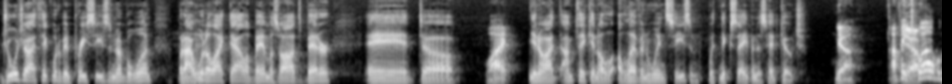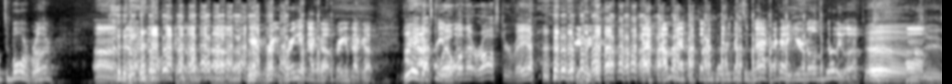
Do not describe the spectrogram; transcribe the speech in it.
Georgia, I think would have been preseason number one, but mm-hmm. I would have liked Alabama's odds better. And uh, why? You know, I, am thinking a 11 win season with Nick Saban as head coach. Yeah, I think yeah. 12 with DeBoer, brother. Uh, no, I don't. Um, here, bring, bring, it back up. Bring it back up. You ain't got 12 on that roster, man. Dude, I, am going to have to fucking play defensive back. I got a year of eligibility left. Oh, um,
